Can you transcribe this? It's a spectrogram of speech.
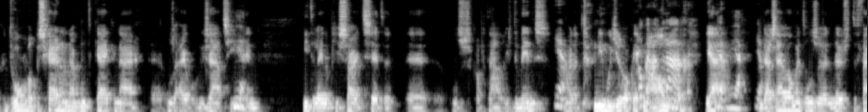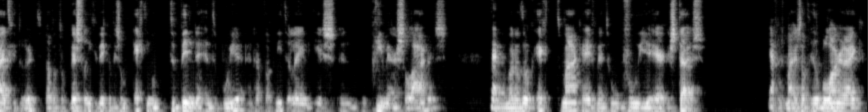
gedwongen wat bescheidener naar moeten kijken naar eh, onze eigen organisatie Ja. en niet alleen op je site zetten, eh, ons kapitaal is de mens, Ja. maar dat, nu moet je er ook echt Ook naar handelen. Ja, Ja. ja. Ja. En daar zijn we wel met onze neus op de feit gedrukt. Dat het ook best wel ingewikkeld is om echt iemand te binden en te boeien. En dat dat niet alleen is een een primair salaris. Nee. eh, maar dat het ook echt te maken heeft met hoe voel je je ergens thuis. Ja. Volgens mij is dat heel belangrijk,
